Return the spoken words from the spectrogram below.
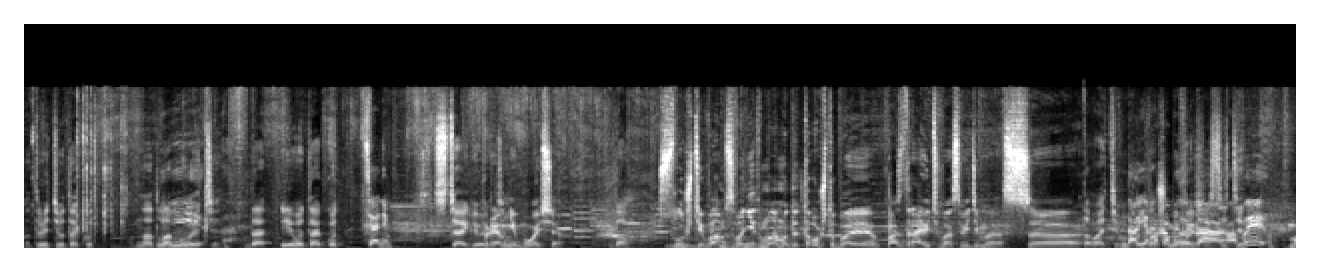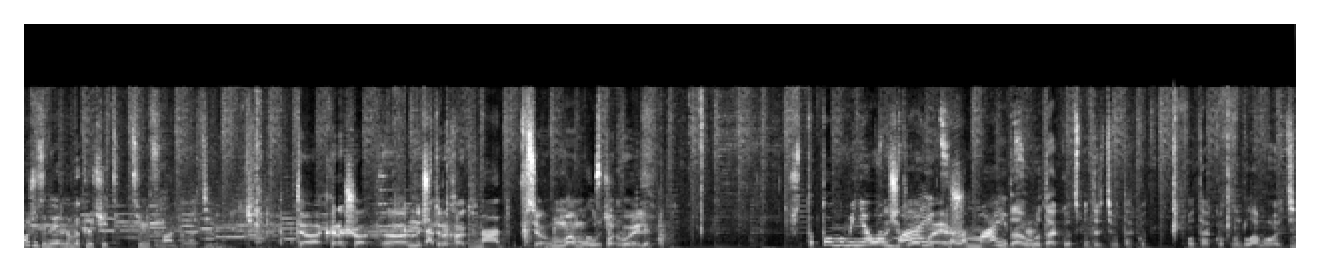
Вот видите, вот так вот надламываете. Да, и вот так вот Тянем. стягиваете. прям не бойся. Да. Слушайте, вам звонит мама для того, чтобы поздравить вас, видимо, с... э, Давайте вы Да, я пока буду, да, а вы можете, наверное, выключить телефон. Давайте его включим. Так, хорошо. Э, Значит, Так, Рахат, на- все, Блин, маму получилось. успокоили. Что-то он у меня Значит, ломается, ломаешь? ломается. Да, вот так вот, смотрите, вот так вот. Вот так вот надламываете.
